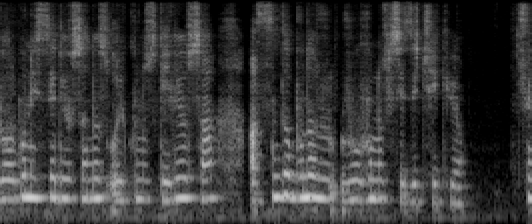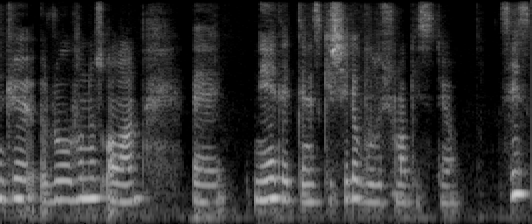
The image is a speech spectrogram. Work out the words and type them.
yorgun hissediyorsanız, uykunuz geliyorsa aslında buna ruhunuz sizi çekiyor. Çünkü ruhunuz o an e, niyet ettiğiniz kişiyle buluşmak istiyor. siz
